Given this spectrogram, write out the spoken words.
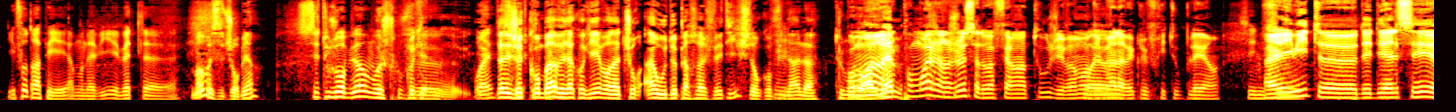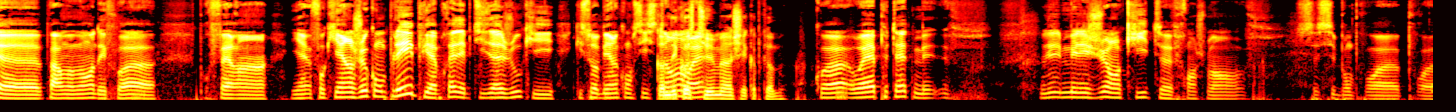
il faudra payer à mon avis et mettre. le- Non, mais c'est toujours bien. C'est toujours bien, moi je trouve. Quoi que- euh, euh, ouais. Dans les jeux de combat, veut dire quoi qu'il y ait, on a toujours un ou deux personnages fétiches, donc au Mm. final, euh, Tout le monde aura moi, le même. pour moi, j'ai un jeu, ça doit faire un tout. J'ai vraiment Ouais, du mal ouais. avec le free-to-play. hein. À la limite, euh, des DLC euh, par moment, des fois, pour faire un. Il faut qu'il y ait un jeu complet, puis après des petits ajouts qui, qui soient bien consistants. comme des costumes chez Capcom. Quoi? Ouais, peut-être, mais. les- Mais les jeux en kit, franchement, c'est c'est bon pour, pour,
